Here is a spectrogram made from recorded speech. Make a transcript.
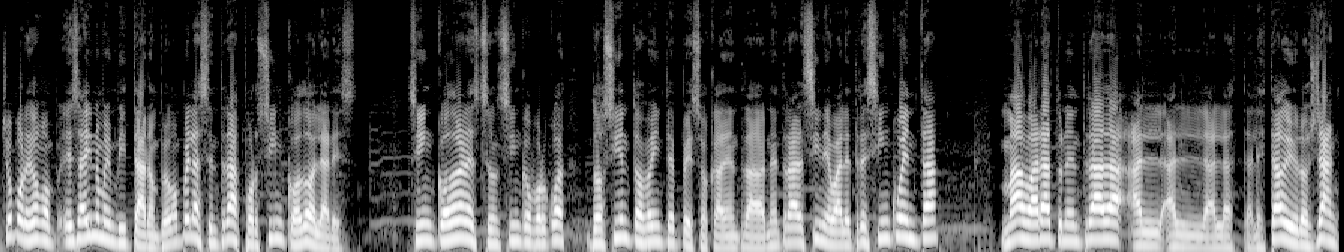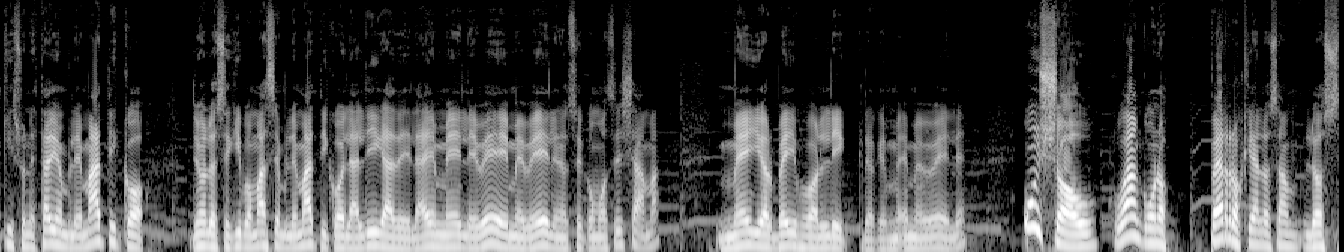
yo, por ejemplo, es ahí no me invitaron, pero compré las entradas por 5 dólares. 5 dólares son 5 por 4, 220 pesos cada entrada. Una entrada al cine vale 350. Más barato una entrada al, al, estadio de los Yankees, un estadio emblemático, de uno de los equipos más emblemáticos de la liga de la MLB, MBL, no sé cómo se llama. Major Baseball League, creo que es MBL. Un show, jugaban con unos perros que eran los, los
